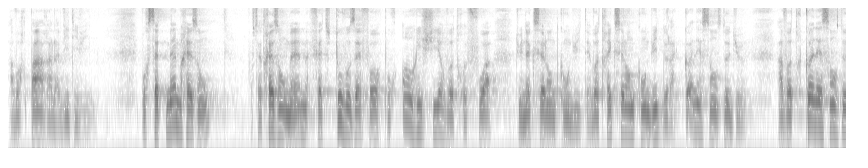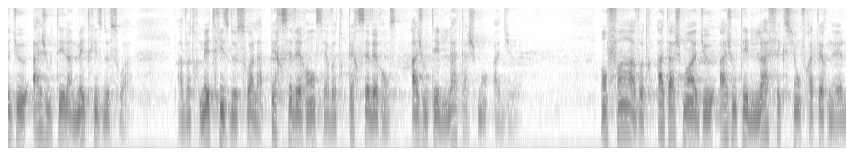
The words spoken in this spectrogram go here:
avoir part à la vie divine. Pour cette même raison, pour cette raison même, faites tous vos efforts pour enrichir votre foi d'une excellente conduite et votre excellente conduite de la connaissance de Dieu. À votre connaissance de Dieu, ajoutez la maîtrise de soi. À votre maîtrise de soi, la persévérance et à votre persévérance, ajoutez l'attachement à Dieu. Enfin, à votre attachement à Dieu, ajoutez l'affection fraternelle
